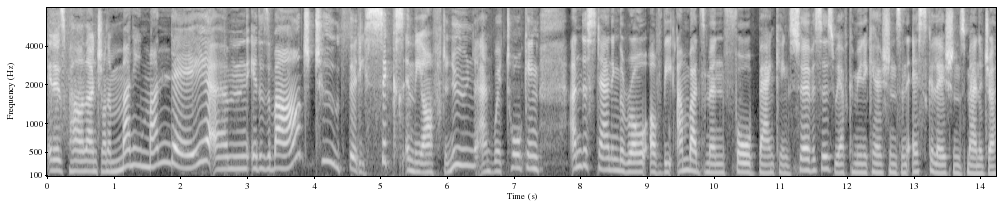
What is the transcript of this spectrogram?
It is Power Lunch on a Money Monday. Um, it is about 2.36 in the afternoon and we're talking understanding the role of the Ombudsman for Banking Services. We have Communications and Escalations Manager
